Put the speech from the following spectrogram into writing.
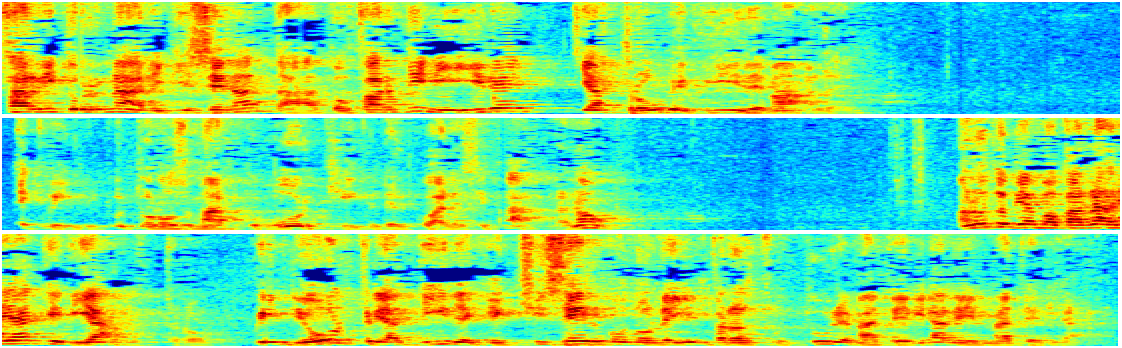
Far ritornare chi se n'è andato, far venire chi altrove vive male e quindi tutto lo smart working del quale si parla, no? Ma noi dobbiamo parlare anche di altro, quindi oltre a dire che ci servono le infrastrutture materiali e immateriali,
